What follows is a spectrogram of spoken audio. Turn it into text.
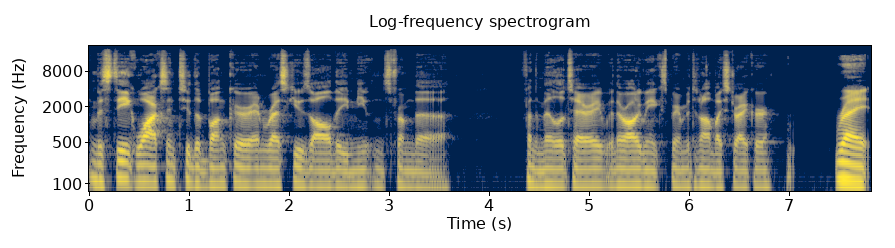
Mystique walks into the bunker and rescues all the mutants from the from the military when they're all being experimented on by Stryker. Right,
